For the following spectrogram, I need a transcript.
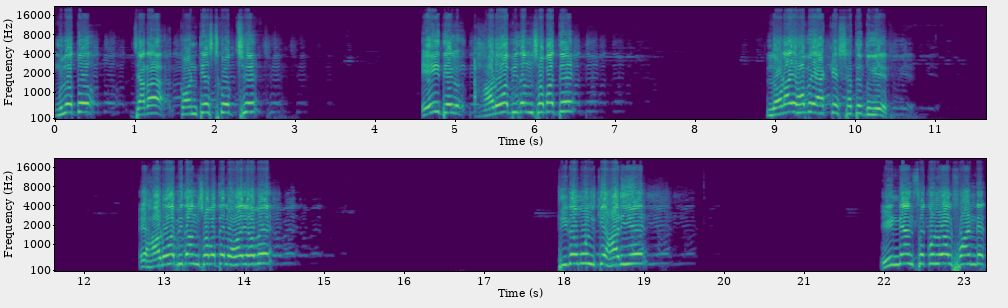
মূলত যারা কন্টেস্ট করছে এই হাড়োয়া বিধানসভাতে লড়াই হবে একের সাথে দুইয়ের। এই হাড়োয়া বিধানসভাতে লড়াই হবে। তৃণমূলকে হারিয়ে ইন্ডিয়ান সেকুলার ফান্ডের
